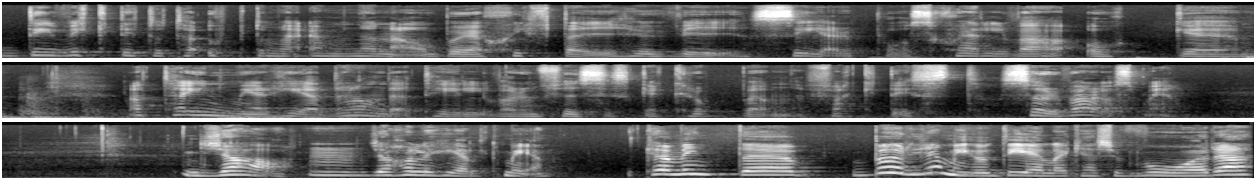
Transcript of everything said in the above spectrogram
det är viktigt att ta upp de här ämnena och börja skifta i hur vi ser på oss själva och och eh, att ta in mer hedrande till vad den fysiska kroppen faktiskt servar oss med. Ja, mm. jag håller helt med. Kan vi inte börja med att dela kanske våra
